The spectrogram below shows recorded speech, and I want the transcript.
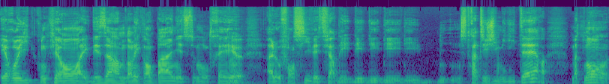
héroïque, conquérant avec des armes dans les campagnes et de se montrer à l'offensive et de faire des, des, des, des, une stratégie militaire. Maintenant,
